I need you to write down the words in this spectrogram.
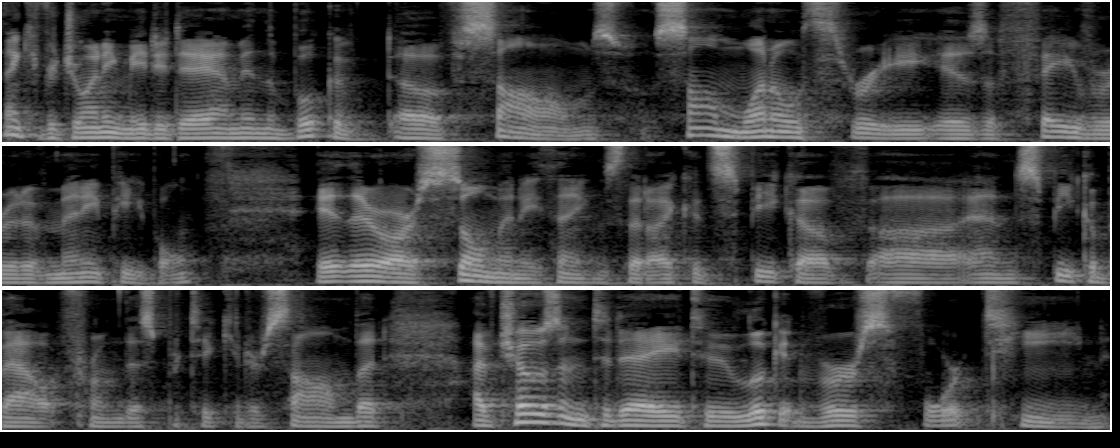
Thank you for joining me today. I'm in the book of, of Psalms. Psalm 103 is a favorite of many people. It, there are so many things that I could speak of uh, and speak about from this particular psalm, but I've chosen today to look at verse 14.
